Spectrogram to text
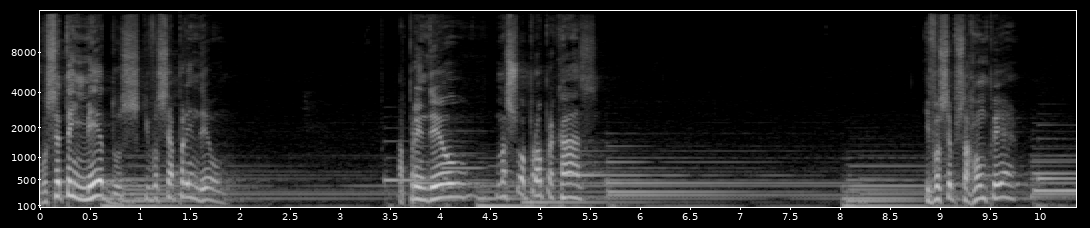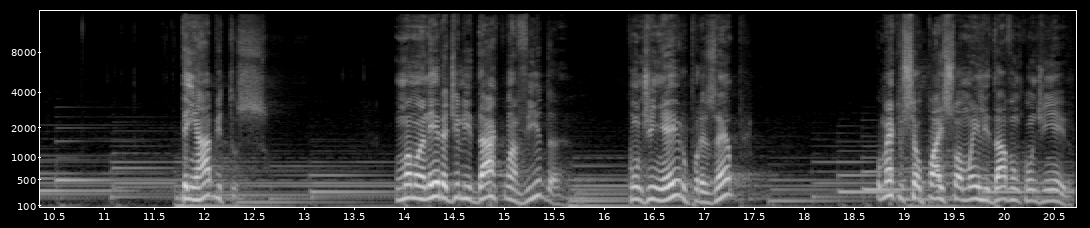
Você tem medos que você aprendeu aprendeu na sua própria casa. E você precisa romper. Tem hábitos, uma maneira de lidar com a vida, com dinheiro, por exemplo. Como é que o seu pai e sua mãe lidavam com dinheiro?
